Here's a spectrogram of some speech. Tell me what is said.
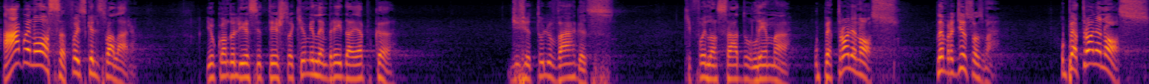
A água é nossa", foi isso que eles falaram. E eu quando li esse texto aqui, eu me lembrei da época de Getúlio Vargas, que foi lançado o lema: O petróleo é nosso. Lembra disso, Osmar? O petróleo é nosso.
